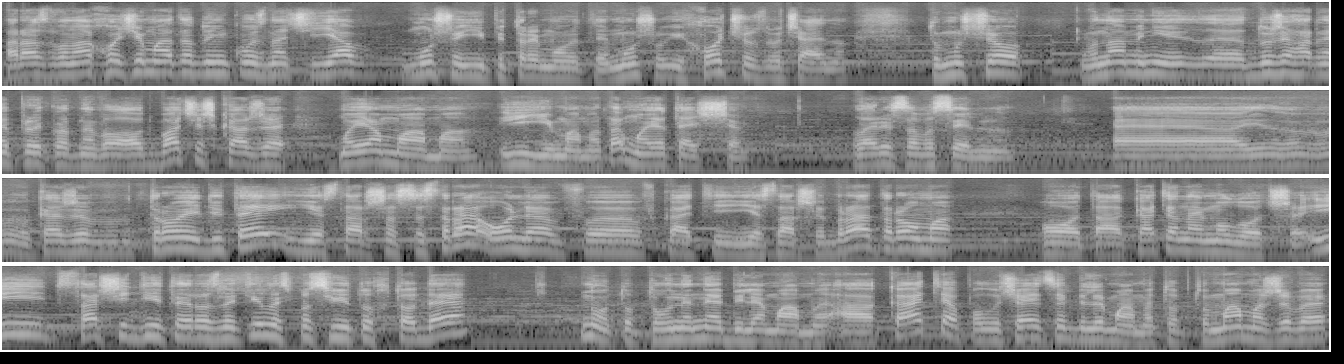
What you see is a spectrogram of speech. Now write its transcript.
раз вона хоче мати доньку, значить я мушу її підтримувати. Мушу і хочу, звичайно. Тому що вона мені е, дуже гарний приклад навела. От бачиш, каже, моя мама, її мама, та моя теща Лариса Васильівна. Е, каже, троє дітей, є старша сестра Оля в, в Каті, є старший брат Рома, от, а Катя наймолодша. І старші діти розлетілись по світу хто де. Ну, тобто вони не біля мами, а Катя, виходить, біля мами. Тобто мама живе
